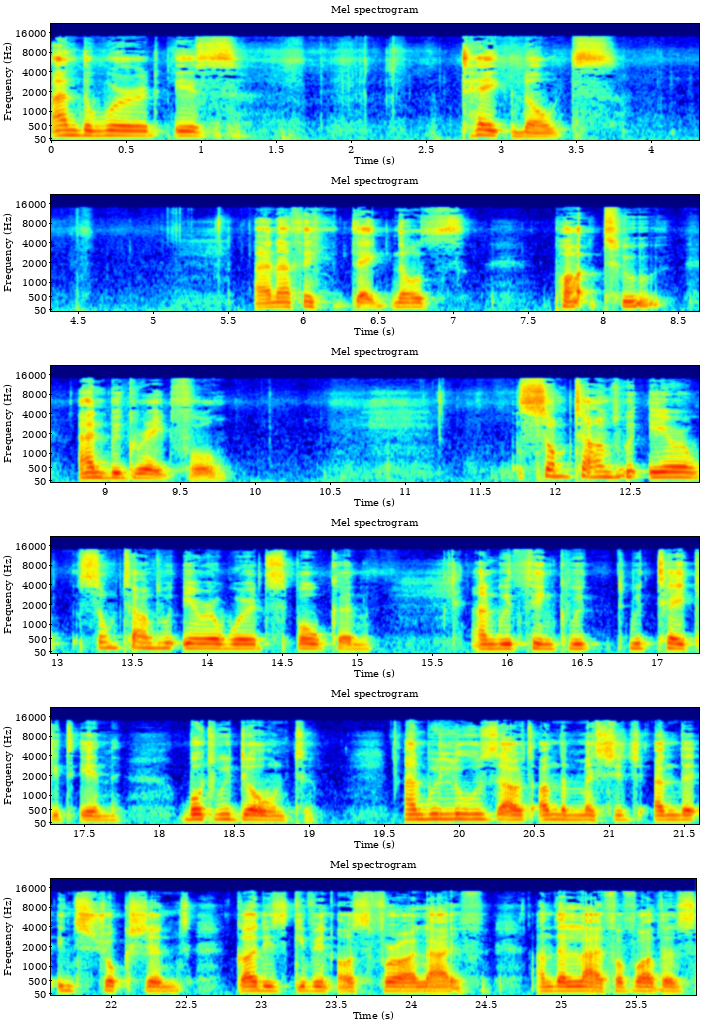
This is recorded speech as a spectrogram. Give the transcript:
And the word is take notes. And I think take notes part two and be grateful. Sometimes we hear sometimes we hear a word spoken and we think we, we take it in, but we don't and we lose out on the message and the instructions God is giving us for our life and the life of others.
